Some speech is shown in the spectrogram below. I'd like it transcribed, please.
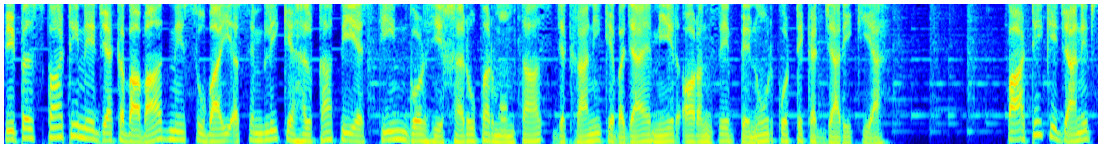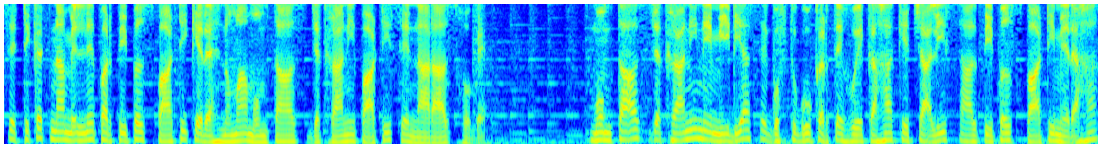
पीपल्स पार्टी ने जैकबाबाद में सूबाई असम्बली के हल्का पी एस तीन गुड़ही खैरू पर मुमताज़ जखरानी के बजाय मीर औरंगज़ेब बेनूर को टिकट जारी किया। है पार्टी की जानब से टिकट न मिलने पर पीपल्स पार्टी के रहनुमा मुमताज़ जखरानी पार्टी से नाराज़ हो गए। मुमताज़ जखरानी ने मीडिया से गुफ्तगू करते हुए कहा कि 40 साल पीपल्स पार्टी में रहा,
